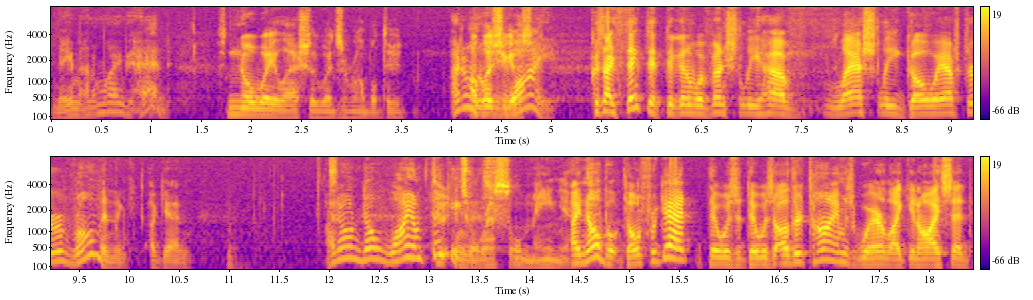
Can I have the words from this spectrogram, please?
name out of my head. There's no way Lashley wins a Rumble, dude. I don't Unless know you get a s- why. Because I think that they're going to eventually have Lashley go after Roman again. I don't know why I'm Dude, thinking it's this. WrestleMania. I know, but don't forget there was there was other times where like you know I said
